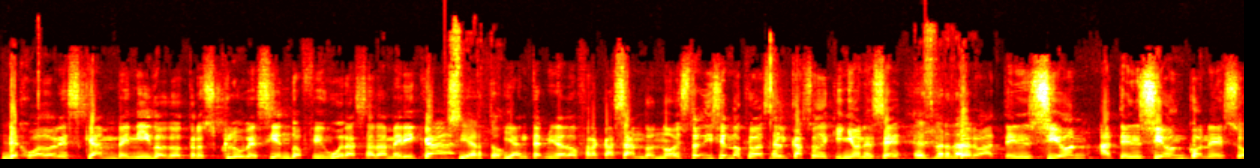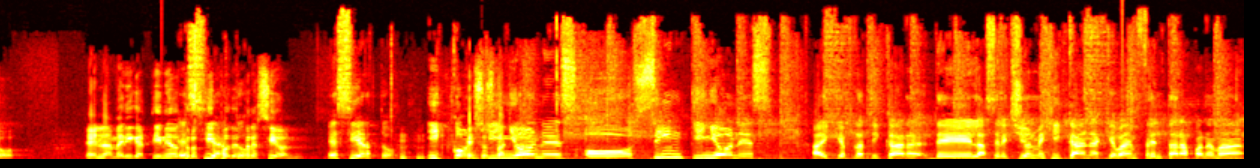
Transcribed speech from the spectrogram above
de jugadores que han venido de otros clubes siendo figuras al América Cierto. y han terminado fracasando. No estoy diciendo que va a ser el caso de Quiñones, ¿eh? Es verdad. Pero atención, atención con eso. En la América tiene otro tipo de presión. Es cierto. Y con Quiñones o sin Quiñones, hay que platicar de la selección mexicana que va a enfrentar a Panamá.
